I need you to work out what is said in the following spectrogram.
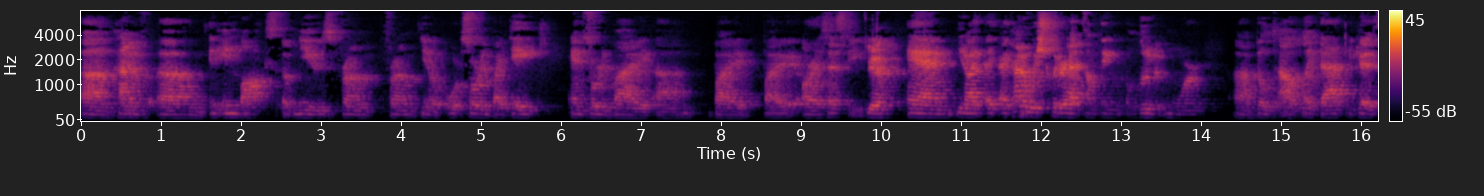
um, kind of um, an inbox of news from from you know or, sorted by date and sorted by um, by by RSS feed. yeah, And you know, I, I, I kind of wish Twitter had something a little bit more uh, built out like that because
